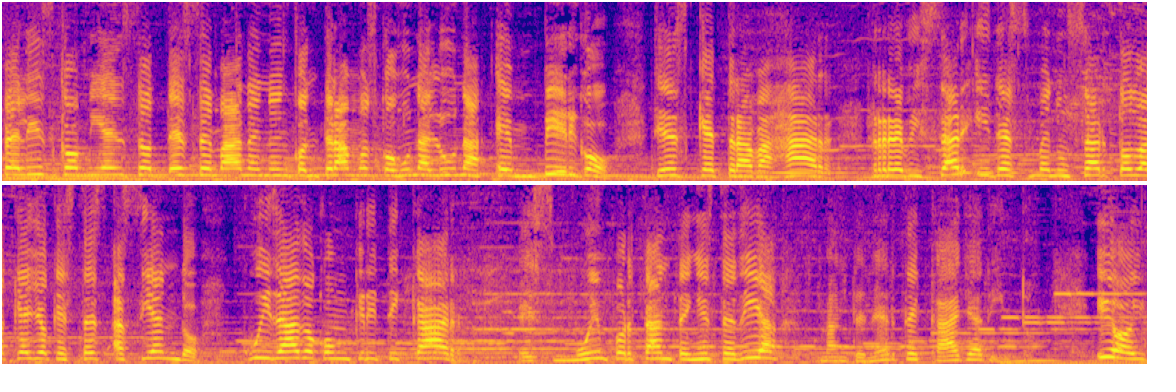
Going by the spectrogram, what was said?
feliz comienzo de semana y nos encontramos con una luna en Virgo. Tienes que trabajar, revisar y desmenuzar todo aquello que estés haciendo. Cuidado con criticar. Es muy importante en este día mantenerte calladito. Y hoy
